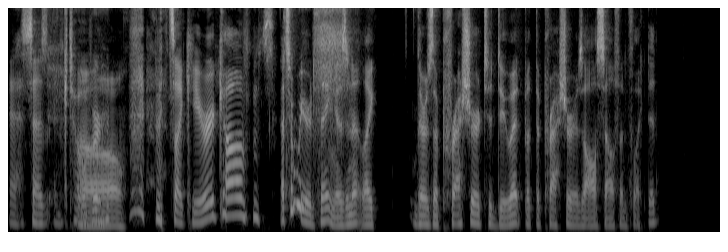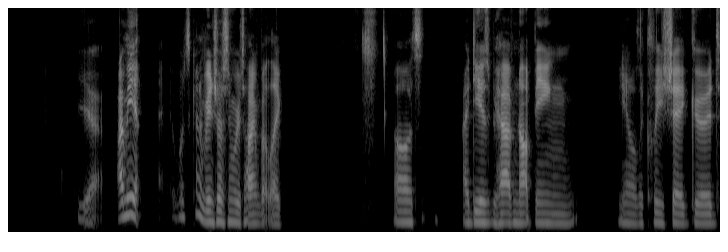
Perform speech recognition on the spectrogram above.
and it says Inktober, Oh. and it's like here it comes. That's a weird thing, isn't it? Like there's a pressure to do it, but the pressure is all self inflicted. Yeah. I mean, what's kind of interesting, we were talking about like, oh, it's ideas we have not being, you know, the cliche good,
